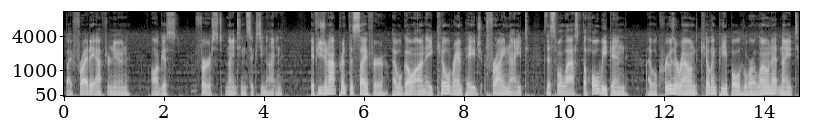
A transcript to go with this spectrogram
by Friday afternoon, August 1st, 1969. If you do not print this cipher, I will go on a kill rampage Fry night. This will last the whole weekend. I will cruise around killing people who are alone at night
